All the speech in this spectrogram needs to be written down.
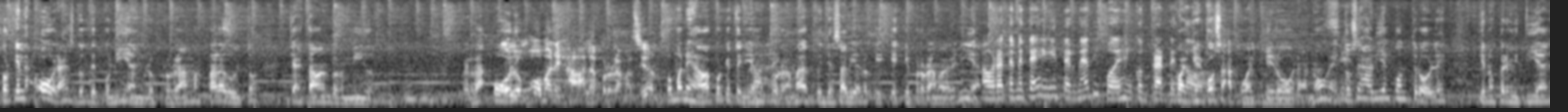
porque las horas donde ponían los programas para adultos ya estaban dormidos. ¿Verdad? O, o, manejabas la programación. O manejaba porque tenías un programa, pues ya sabías lo que, qué, programa venía. Ahora te metes en internet y puedes encontrarte Cualquier cosa a cualquier hora, ¿no? Entonces había controles que nos permitían,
